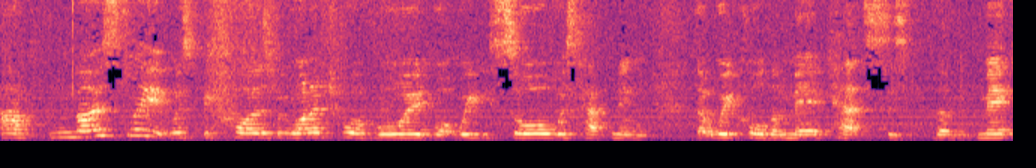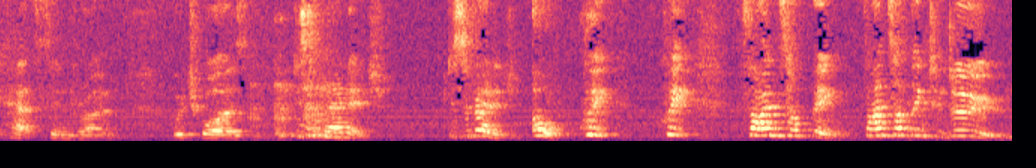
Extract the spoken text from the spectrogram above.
Um, mostly it was because we wanted to avoid what we saw was happening that we call the meerkat, the meerkat syndrome, which was disadvantage, disadvantage, oh, quick, quick, find something, find something to do.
